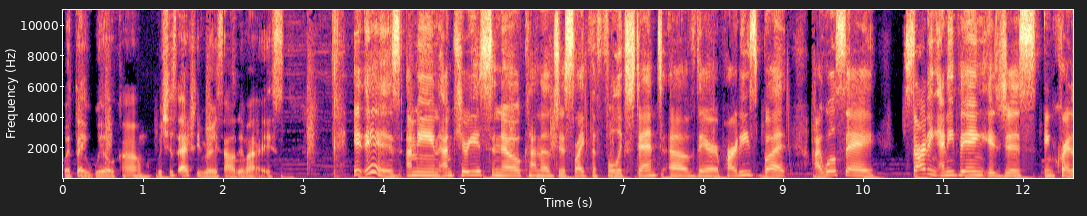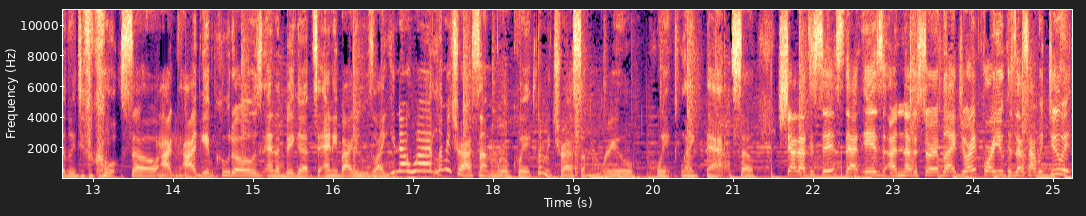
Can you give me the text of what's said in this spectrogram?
but they will come, which is actually very solid advice. It is. I mean, I'm curious to know kind of just like the full extent of their parties, but I will say starting anything is just incredibly difficult. So mm-hmm. I, I give kudos and a big up to anybody who's like, you know what? Let me try something real quick. Let me try something real quick like that. So shout out to sis. That is another story of Black Joy for you because that's how we do it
